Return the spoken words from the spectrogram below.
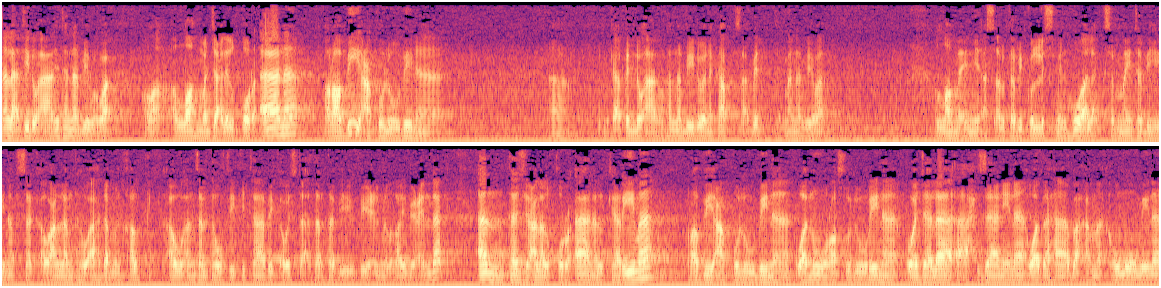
นั่นแหละที่ดูอาที่ท่านนาบีบอกว่าอัลลอฮฺมะจัลิลกุรอานะรบีอักุลูบินาอ่าเป็นดูอาของท่านนาบีด้วยนะครับสาบิดจากท่านนาบีว่า اللهم إني أسألك بكل اسم هو لك سميت به نفسك أو علمته أهدا من خلقك أو أنزلته في كتابك أو استأثرت به في علم الغيب عندك أن تجعل القرآن الكريم ربيع قلوبنا ونور صدورنا وجلاء أحزاننا وذهاب همومنا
